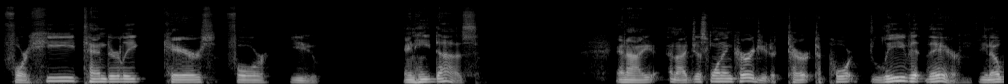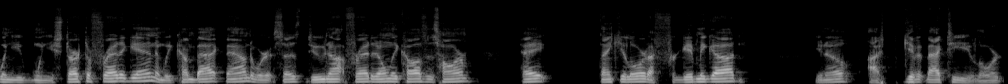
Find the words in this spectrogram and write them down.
for He tenderly cares for you. And He does and I and I just want to encourage you to ter- to pour, leave it there. You know, when you when you start to fret again, and we come back down to where it says, "Do not fret; it only causes harm." Hey, thank you, Lord. I forgive me, God. You know, I give it back to you, Lord.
